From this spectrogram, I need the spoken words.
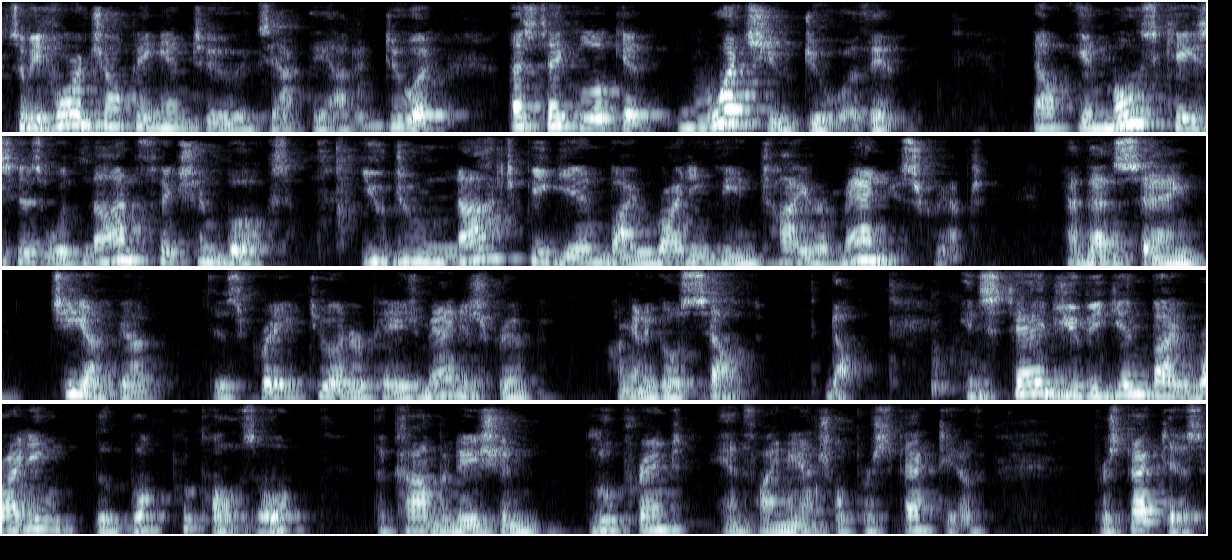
So before jumping into exactly how to do it, let's take a look at what you do with it. Now, in most cases with nonfiction books, you do not begin by writing the entire manuscript and then saying, gee, I've got this great 200 page manuscript, I'm going to go sell it. No. Instead, you begin by writing the book proposal, the combination blueprint and financial perspective prospectus,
